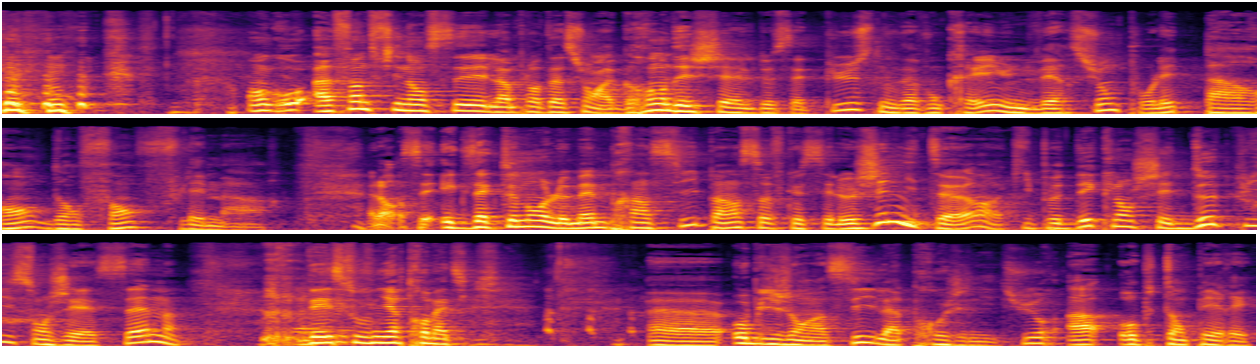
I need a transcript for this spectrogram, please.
en gros, afin de financer l'implantation à grande échelle de cette puce, nous avons créé une version pour les parents d'enfants flemmards. Alors c'est exactement le même principe, hein, sauf que c'est le géniteur qui peut déclencher depuis son GSM des souvenirs traumatiques, euh, obligeant ainsi la progéniture à obtempérer.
